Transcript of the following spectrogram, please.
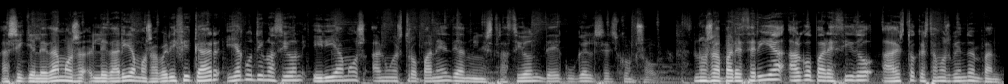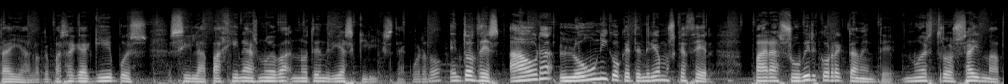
Así que le, damos, le daríamos a verificar y a continuación iríamos a nuestro panel de administración de Google Search Console. Nos aparecería algo parecido a esto que estamos viendo en pantalla. Lo que pasa que aquí, pues si la página es nueva, no tendrías clics, ¿de acuerdo? Entonces, ahora lo único que tendríamos que hacer para subir correctamente nuestro sitemap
